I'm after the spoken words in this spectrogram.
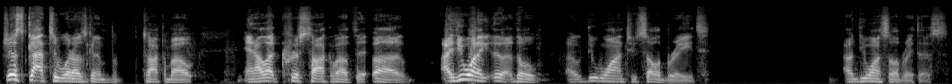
just got to what I was going to talk about, and I'll let Chris talk about the. Uh, I do want to uh, though. I do want to celebrate. I do want to celebrate this.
